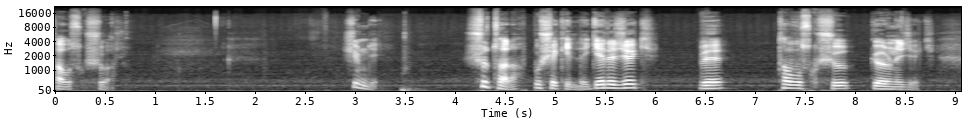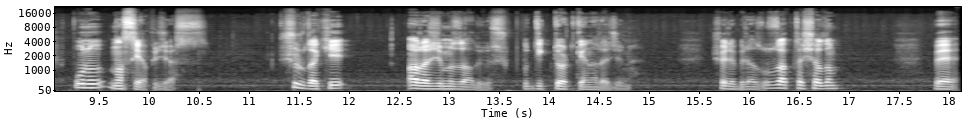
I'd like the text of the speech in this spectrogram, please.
tavus kuşu var. Şimdi şu taraf bu şekilde gelecek ve tavus kuşu görünecek. Bunu nasıl yapacağız? Şuradaki aracımızı alıyoruz. Bu dikdörtgen aracını. Şöyle biraz uzaklaşalım ve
